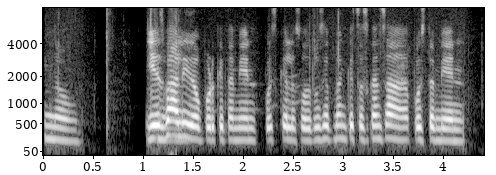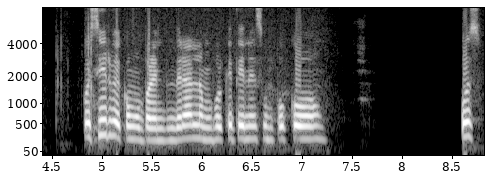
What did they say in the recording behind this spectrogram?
No. Y es válido porque también, pues que los otros sepan que estás cansada, pues también, pues sirve como para entender a lo mejor que tienes un poco, pues,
